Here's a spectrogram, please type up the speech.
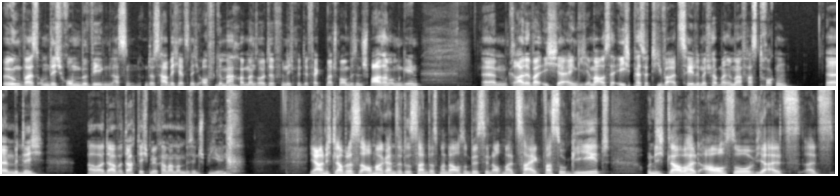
irgendwas um dich rum bewegen lassen. Und das habe ich jetzt nicht oft gemacht, weil man sollte, finde ich, mit Effekt manchmal auch ein bisschen sparsam umgehen. Ähm, Gerade weil ich ja eigentlich immer aus der Ich-Perspektive erzähle. Mich hört man immer fast trocken äh, mittig. Aber da dachte ich mir, kann man mal ein bisschen spielen. Ja, und ich glaube, das ist auch mal ganz interessant, dass man da auch so ein bisschen auch mal zeigt, was so geht. Und ich glaube halt auch so, wir als, als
